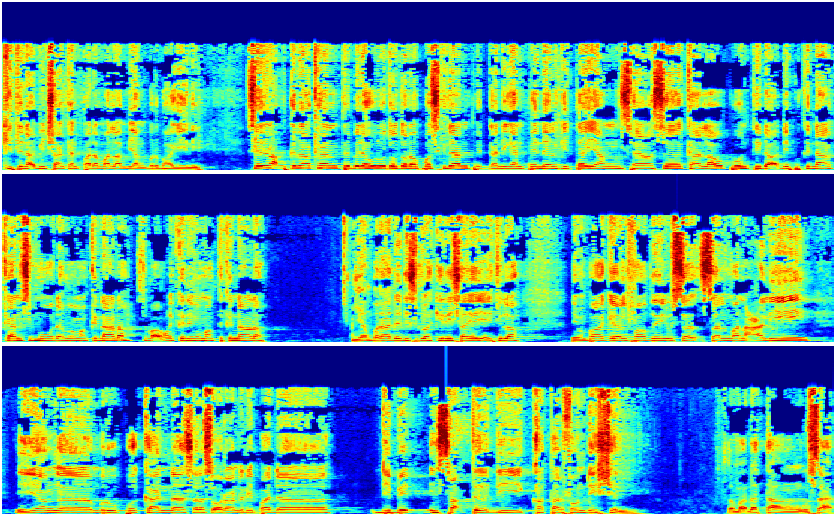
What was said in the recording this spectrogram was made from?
kita nak bincangkan pada malam yang berbahagia ini. Saya nak perkenalkan terlebih dahulu tuan-tuan dan puan sekalian gandingan panel kita yang saya rasa kalaupun tidak diperkenalkan semua dah memang kenal dah sebab mereka ni memang terkenal dah. Yang berada di sebelah kiri saya iaitu yang berbahagia Al-Fadhil Ustaz Salman Ali yang uh, merupakan uh, salah seorang daripada debate instructor di Qatar Foundation. Selamat datang Ustaz.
